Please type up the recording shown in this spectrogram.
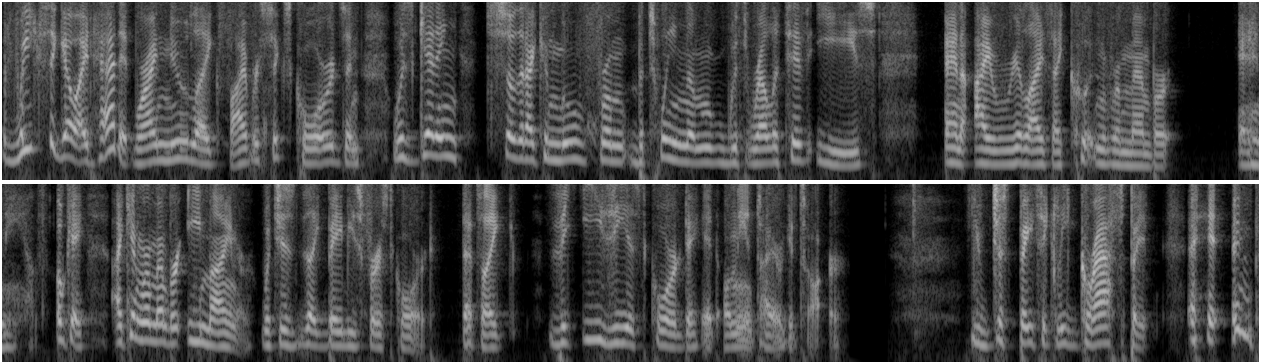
weeks ago I'd had it where I knew like five or six chords and was getting so that I could move from between them with relative ease. And I realized I couldn't remember any of... Okay, I can remember E minor, which is like baby's first chord. That's like the easiest chord to hit on the entire guitar. You just basically grasp it and,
